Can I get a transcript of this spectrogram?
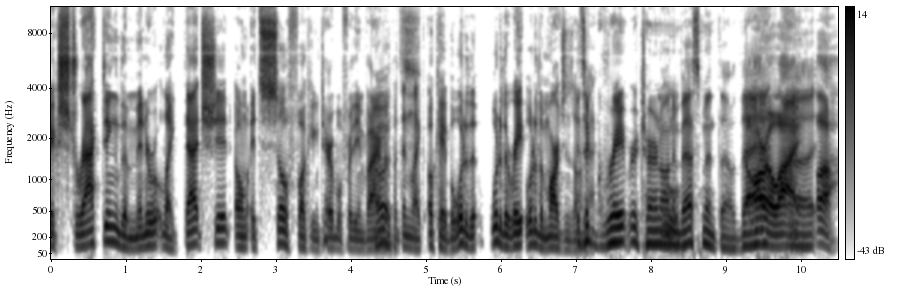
extracting the mineral like that shit, oh, it's so fucking terrible for the environment. but then like, okay, but what are the what are the rate? What are the margins on It's a great return on Ooh. investment, though. the ROI. uh, Ugh.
